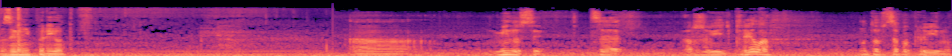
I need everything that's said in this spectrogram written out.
В зимній період. Мінуси це ржавіють крила, ну то все поправимо.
